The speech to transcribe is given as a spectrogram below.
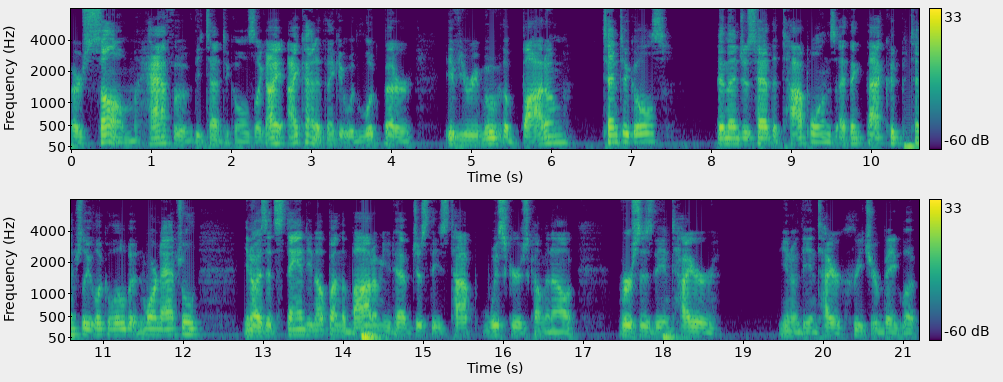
or some half of the tentacles. Like I, I kind of think it would look better if you remove the bottom tentacles and then just had the top ones. I think that could potentially look a little bit more natural. You know, as it's standing up on the bottom, you'd have just these top whiskers coming out versus the entire, you know, the entire creature bait look.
